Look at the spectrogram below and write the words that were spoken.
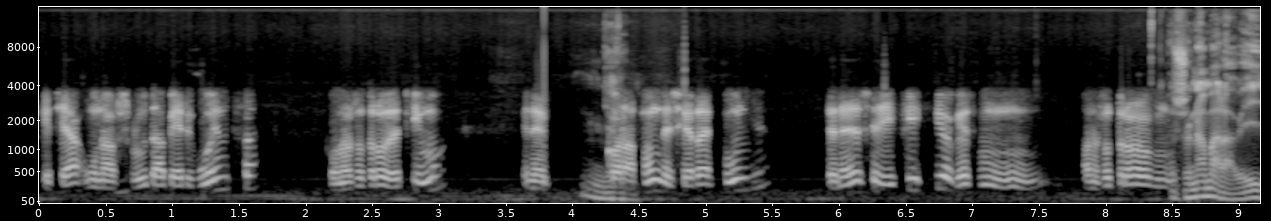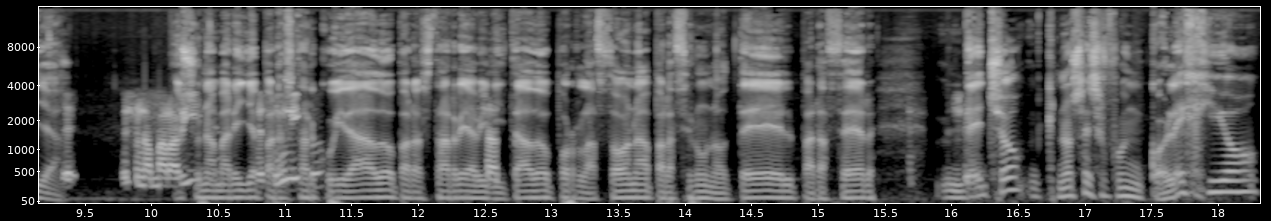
que sea una absoluta vergüenza, como nosotros decimos, en el corazón de Sierra Espuña, tener ese edificio que es un, para nosotros... Es una maravilla. Eh, es una maravilla. Es una maravilla para estar cuidado, para estar rehabilitado por la zona, para hacer un hotel, para hacer... De hecho, no sé si fue un colegio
